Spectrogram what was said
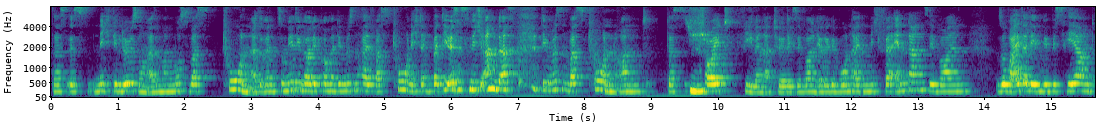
das ist nicht die Lösung. Also man muss was tun. Also wenn zu mir die Leute kommen, die müssen halt was tun. Ich denke, bei dir ist es nicht anders. Die müssen was tun und das ja. scheut viele natürlich. Sie wollen ihre Gewohnheiten nicht verändern. Sie wollen so weiterleben wie bisher und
